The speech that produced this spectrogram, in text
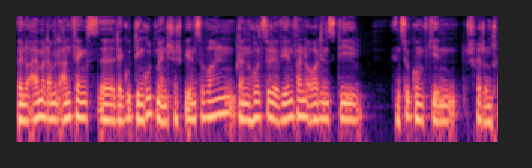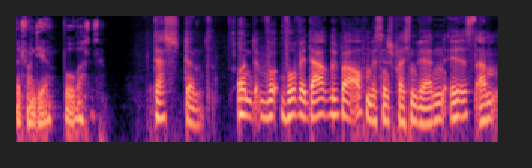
wenn du einmal damit anfängst, äh, der, den Gutmenschen spielen zu wollen, dann holst du dir auf jeden Fall eine Audience, die in Zukunft jeden Schritt und Tritt von dir beobachtet. Das stimmt. Und wo, wo wir darüber auch ein bisschen sprechen werden, ist am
